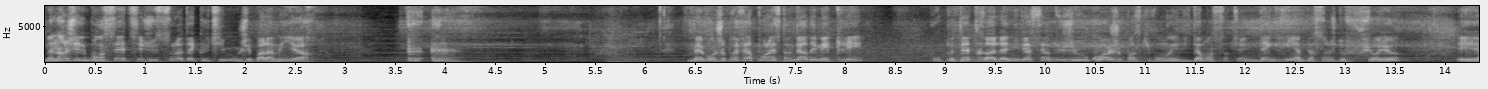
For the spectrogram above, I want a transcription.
Maintenant j'ai le bon set, c'est juste son attaque ultime où j'ai pas la meilleure. Mais bon, je préfère pour l'instant garder mes clés. Pour peut-être euh, l'anniversaire du jeu ou quoi. Je pense qu'ils vont évidemment sortir une dinguerie, un personnage de fou furieux. Et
